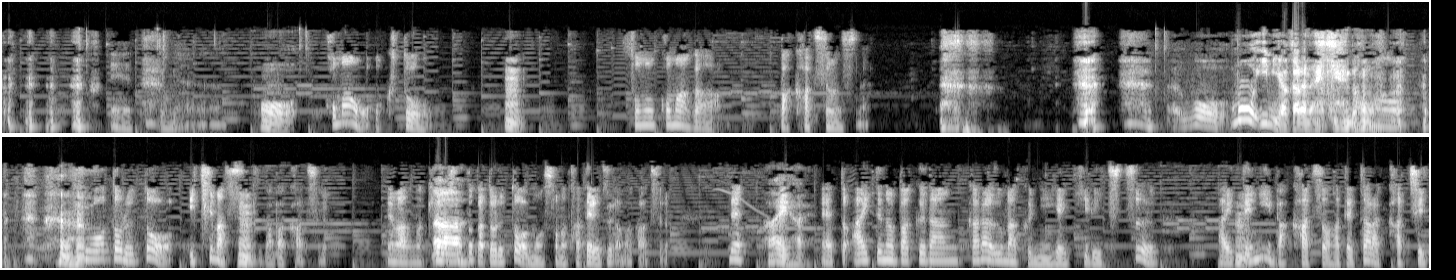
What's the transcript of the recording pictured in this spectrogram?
えーっとね、ほ駒を置くと、うんその駒が爆発するんですね。う。もう、もう意味わからないけれどあも。の、歩を取ると1マスが爆発する。で、まあ強者とか取ると、もうその縦列が爆発する。はいはい。えっと、相手の爆弾からうまく逃げ切りつつ、相手に爆発を当てたら勝ちっ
